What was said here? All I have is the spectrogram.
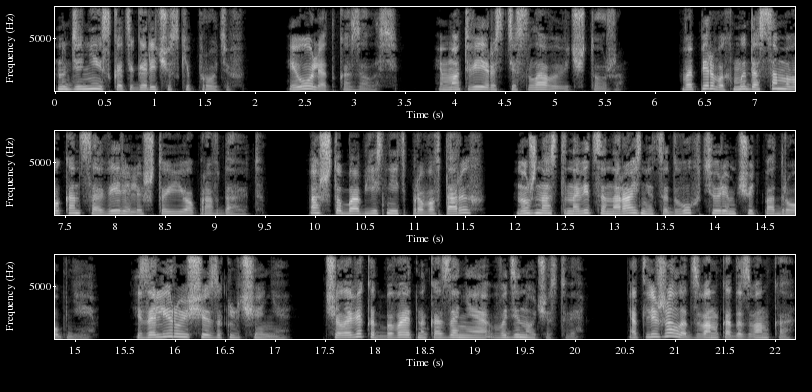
но Денис категорически против. И Оля отказалась. И Матвей Ростиславович тоже. Во-первых, мы до самого конца верили, что ее оправдают. А чтобы объяснить про во-вторых, нужно остановиться на разнице двух тюрем чуть подробнее. Изолирующее заключение. Человек отбывает наказание в одиночестве. Отлежал от звонка до звонка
